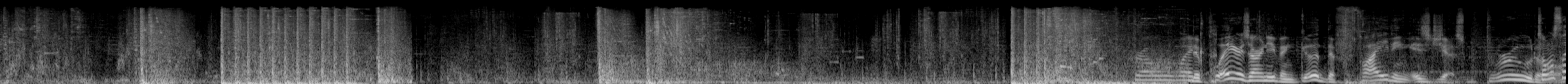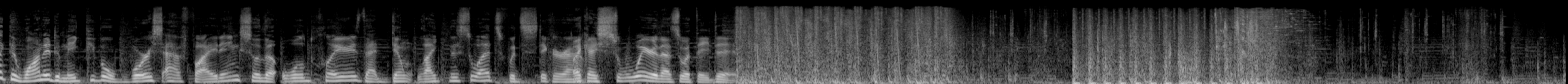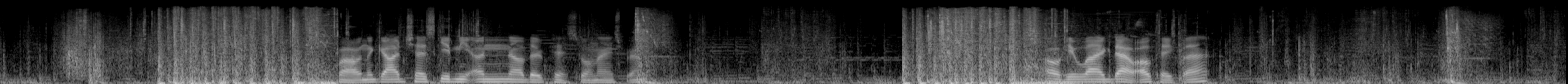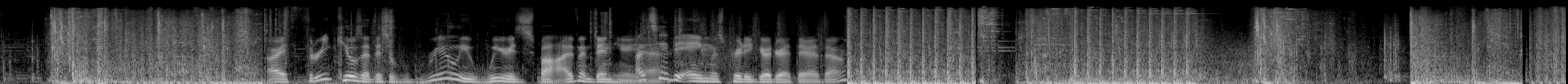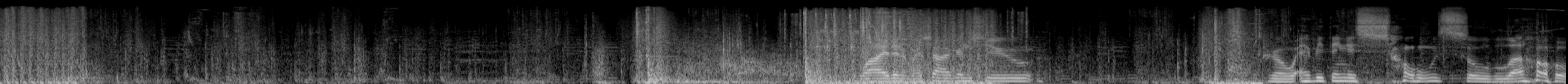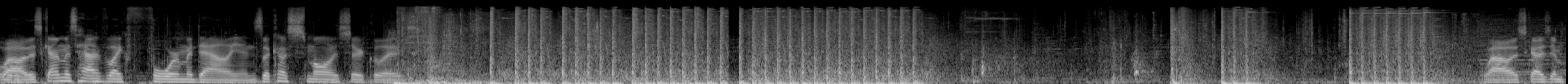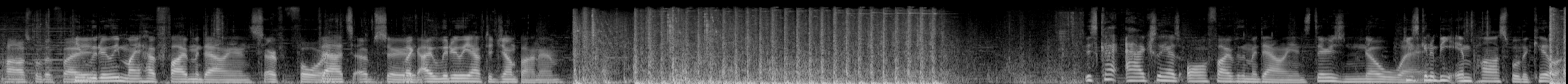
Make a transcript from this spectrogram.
Bro, like, the players aren't even good. The fighting is just brutal. It's almost like they wanted to make people worse at fighting so the old players that don't like the sweats would stick around. Like, I swear that's what they did. Wow, and the god chest gave me another pistol. Nice, bro. Oh, he lagged out. I'll take that. Alright, three kills at this really weird spot. I haven't been here yet. I'd say the aim was pretty good right there, though. Why didn't my shotgun shoot? Bro, everything is so slow. Wow, this guy must have like four medallions. Look how small his circle is. Wow, this guy's impossible to fight. He literally might have five medallions, or four. That's absurd. Like, I literally have to jump on him. This guy actually has all five of the medallions. There's no way. He's gonna be impossible to kill.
